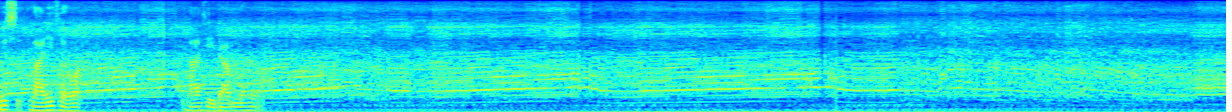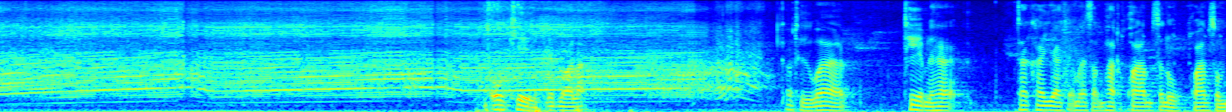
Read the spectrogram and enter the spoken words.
วิสลายที่สวยว่ะลายสีดำนะฮะโอเค เรียบร้อยละ ก็ถือว่าเทพนะฮะ ถ้าใครอยากจะมาสัมผัสความสนุกความสม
